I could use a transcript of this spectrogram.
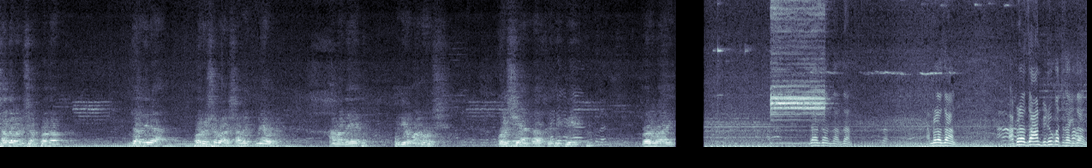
সাধারণ সম্পাদক, জাজিরা পৌরসভার সাবেক মেয়র, আমাদের প্রিয় মানুষ, বর্ষিয়ান রাজনীতিবিদ বড়ভাই আমরা যান। আপনারা যান। আপনারা যান, ভিডিও করতে থাকি, যান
